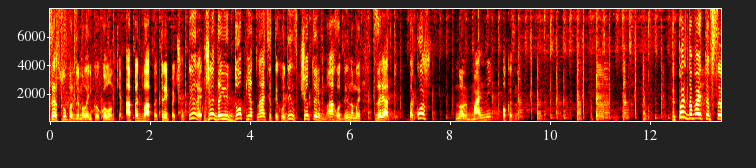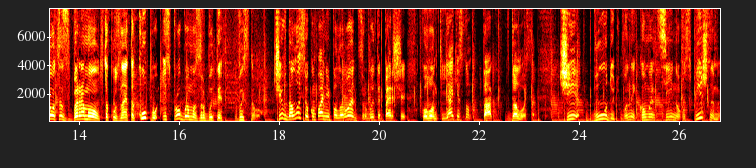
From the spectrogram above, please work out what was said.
Це супер для маленької колонки. А P2, P3, P4 вже дають до 15 годин з 4 годинами зарядки. Також нормальний показник. Тепер давайте все оце зберемо в таку, знаєте, купу і спробуємо зробити висновок. Чи вдалося у компанії Polaroid зробити перші колонки якісно? Так, вдалося. Чи будуть вони комерційно успішними?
